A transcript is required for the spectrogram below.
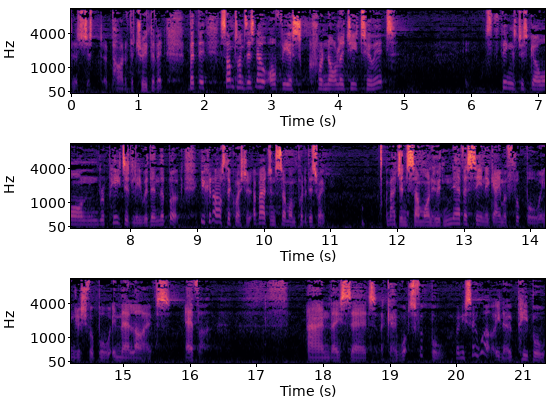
that's just a part of the truth of it. But the, sometimes there's no obvious chronology to it things just go on repeatedly within the book. You can ask the question, imagine someone, put it this way, imagine someone who'd never seen a game of football, English football, in their lives, ever. And they said, okay, what's football? And you say, well, you know, people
